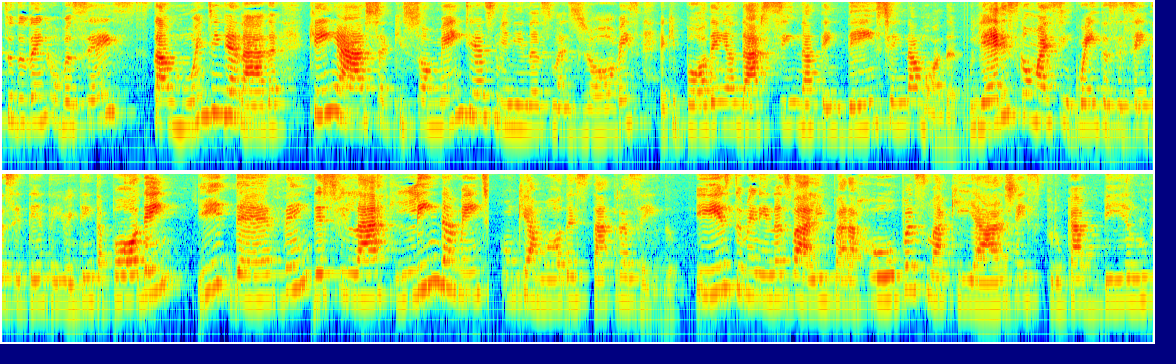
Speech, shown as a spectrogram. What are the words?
tudo bem com vocês? Está muito enganada quem acha que somente as meninas mais jovens é que podem andar sim na tendência e na moda. Mulheres com mais 50, 60, 70 e 80 podem e devem desfilar lindamente com o que a moda está trazendo. E isto, meninas, valem para roupas, maquiagens, para o cabelo,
